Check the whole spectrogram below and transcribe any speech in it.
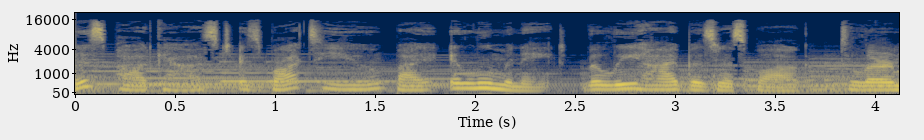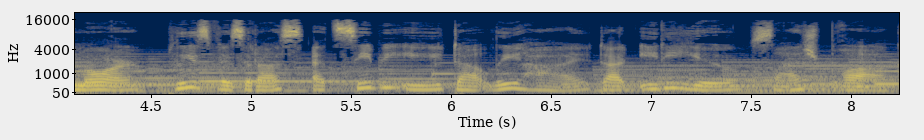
This podcast is brought to you by Illuminate, the Lehigh Business Blog. To learn more, please visit us at cbe.lehigh.edu slash blog.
